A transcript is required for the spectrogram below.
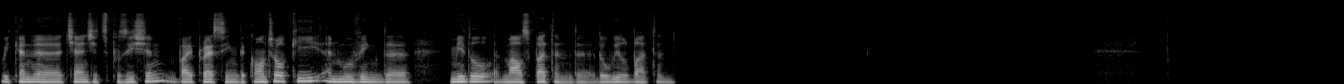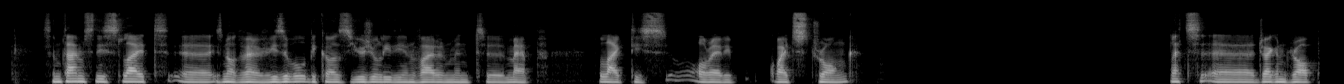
we can uh, change its position by pressing the control key and moving the middle mouse button, the, the wheel button. Sometimes this light uh, is not very visible because usually the environment uh, map light is already quite strong. Let's uh, drag and drop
